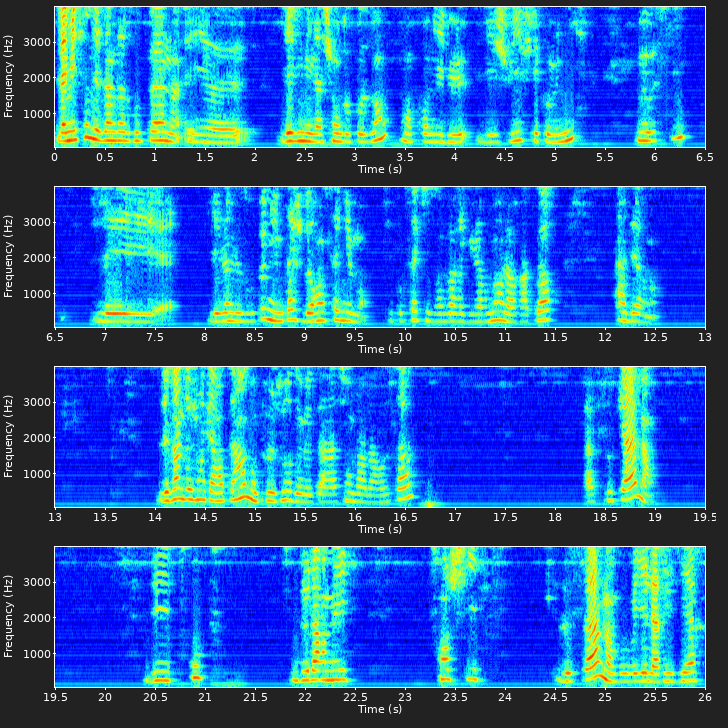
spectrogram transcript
La mission des Einsatzgruppen est l'élimination d'opposants, en premier lieu les juifs, les communistes, mais aussi les, les ont une tâche de renseignement. C'est pour ça qu'ils envoient régulièrement leur rapport à Berlin. Le 22 juin 41, donc le jour de l'opération Barbarossa, à Sokal, des troupes de l'armée franchissent le San, vous voyez la rivière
